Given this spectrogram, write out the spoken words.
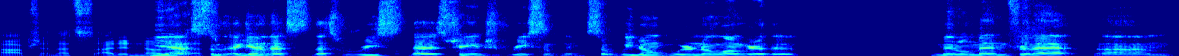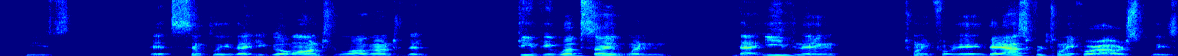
option. That's I didn't know. yeah that. So again that's that's rec- that has changed recently so we don't we're no longer the middlemen for that. Um it's simply that you go on to log on to the dmv website when that evening 24 they, they ask for 24 hours please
